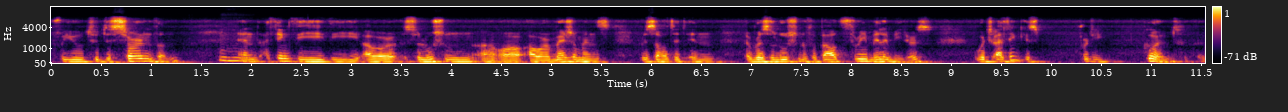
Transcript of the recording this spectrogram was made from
for you to discern them? And I think the, the our solution uh, or our measurements resulted in a resolution of about three millimeters, which I think is pretty good uh,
